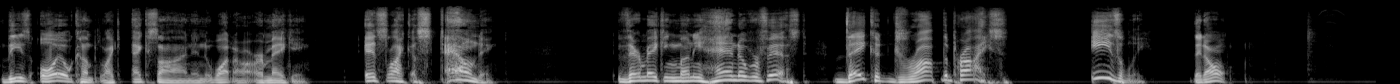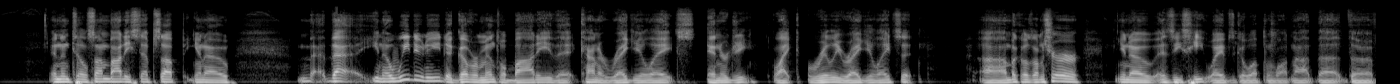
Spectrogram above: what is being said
these oil companies like Exxon and what are, are making. It's like astounding. They're making money hand over fist. They could drop the price easily. They don't. And until somebody steps up, you know, that you know we do need a governmental body that kind of regulates energy like really regulates it. Um, because i'm sure you know as these heat waves go up and whatnot the the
